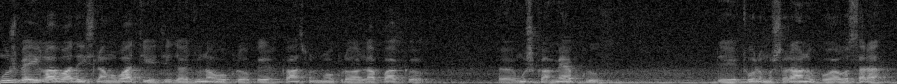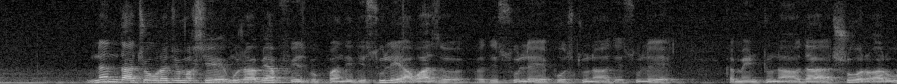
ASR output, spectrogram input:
موږ بیا هغه اباد اسلام اباد چی احتجاجونه وکړو که یخ کانسمنټ مو کړو الله پاک موږ کامیاب کړو د ټولو مشرانو په هغه سره نن دا چو ورځې مخکې موږ بیا په فیسبوک باندې د سولې اواز د سولې پوسټونه د سولې کمنټونه دا شور ارو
